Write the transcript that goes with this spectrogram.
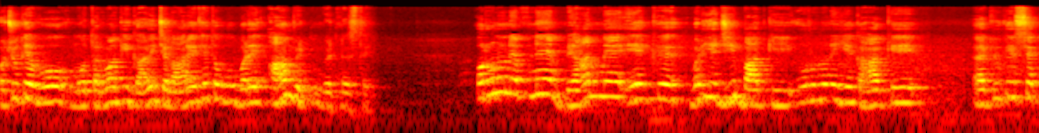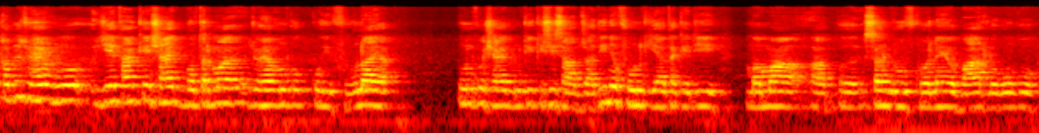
और चूँकि वो मोहतरमा की गाड़ी चला रहे थे तो वो बड़े अहम विटनेस थे। और उन्होंने अपने बयान में एक बड़ी अजीब बात की और उन्होंने ये कहा कि क्योंकि इससे कबल जो है वो ये था कि शायद मोहतरमा जो है उनको कोई फ़ोन आया। उनको शायद उनकी किसी साहबजादी ने फ़ोन किया था कि जी, मामा आप सन रूफ खोलें और बाहर लोगों को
